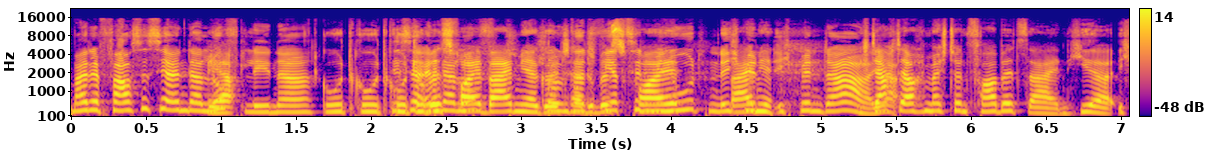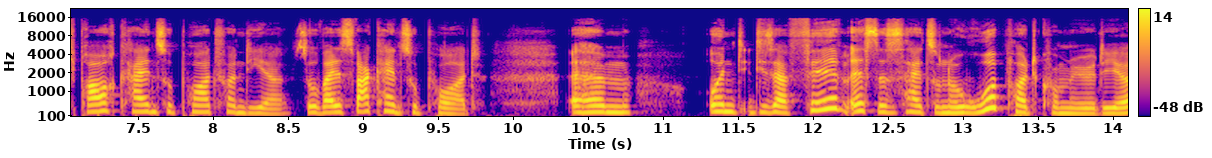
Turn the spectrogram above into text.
meine Faust ist ja in der Luft, Ja. Lena. Gut, gut, gut, ja du bist voll bei Luft, mir, schon Günther, du bist 14 voll Minuten. Ich bei bin- mir. ich bin da, Ich dachte ja. auch, ich möchte ein Vorbild sein. Hier, ich brauche keinen Support von dir, so, weil es war kein Support. Ähm, und dieser Film ist, das ist halt so eine Ruhrpott-Komödie.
